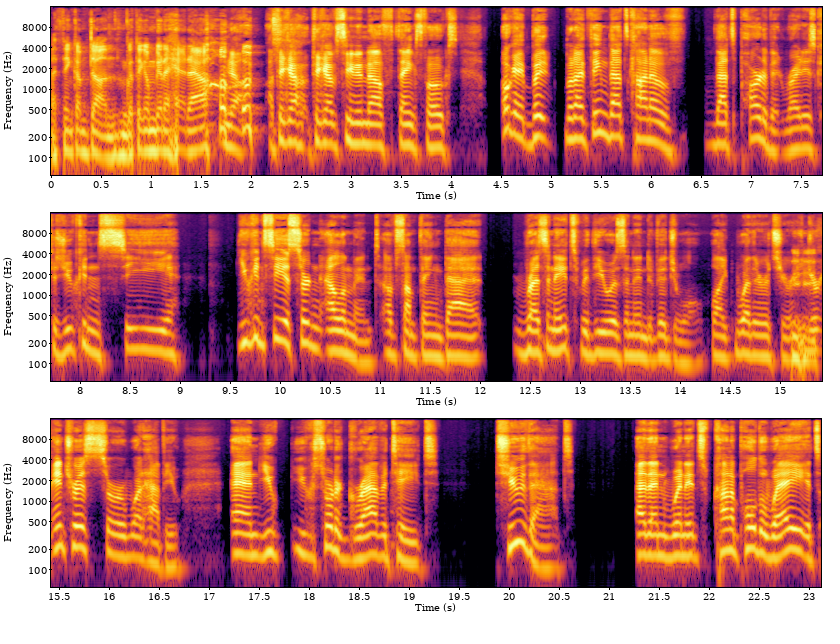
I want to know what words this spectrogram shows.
"I think I'm done. I think I'm gonna head out." no, I think I think I've seen enough. Thanks, folks. Okay, but but I think that's kind of that's part of it, right? Is because you can see you can see a certain element of something that resonates with you as an individual, like whether it's your Mhm. your interests or what have you, and you you sort of gravitate to that, and then when it's kind of pulled away, it's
